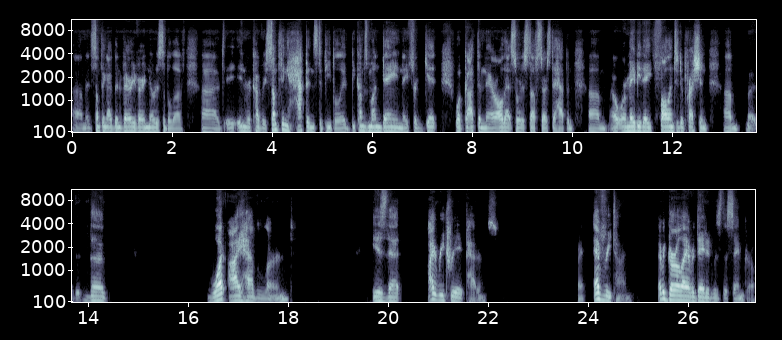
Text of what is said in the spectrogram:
Um, it's something I've been very, very noticeable of uh, in recovery. Something happens to people, it becomes mundane. They forget what got them there. All that sort of stuff starts to happen. Um, or, or, maybe they fall into depression. Um, the what I have learned is that I recreate patterns. Right? Every time. Every girl I ever dated was the same girl.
